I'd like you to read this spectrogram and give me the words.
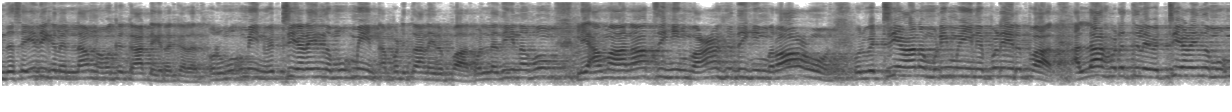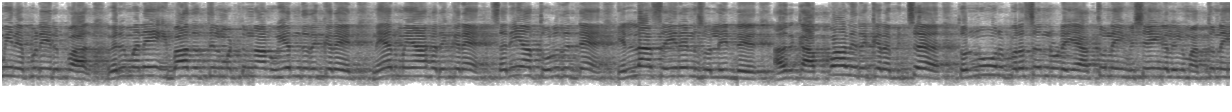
இந்த செய்திகள் எல்லாம் நமக்கு காட்டுகிறது ஒரு முக்மீன் வெற்றி அடைந்த முக்மீன் அப்படித்தான் இருப்பார். வல்லதீனகும் அமானாத்திஹிம் வாஹிதிஹிம் ராഊன் ஒரு வெற்றியான முடிமையின் எப்படி இருப்பார்? அல்லாஹ்விடத்தில் வெற்றி அடைந்த முக்மீன் எப்படி இருப்பார்? வெறுமனே இபாதத்தில் மட்டும் நான் உயர்ந்திருக்கிறேன் நேர்மையாக இருக்கிறேன் சரியா தொழுதுட்டேன் எல்லா செய்கிறேன்னு சொல்லிட்டு அதற்கு அப்பால் இருக்கிற மிச்ச தொண்ணூறு பெர்சன்டுடைய அத்துணை விஷயங்களிலும் அத்துணை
